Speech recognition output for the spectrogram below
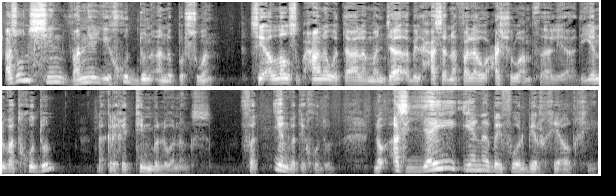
as ons sien wanneer jy goed doen aan 'n persoon sê Allah subhanahu wa ta'ala man jaa bil hasana falahu ashru amthaliha die een wat goed doen dan kry hy 10 belonings vir een wat hy goed doen nou as jy ene byvoorbeeld geld gee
